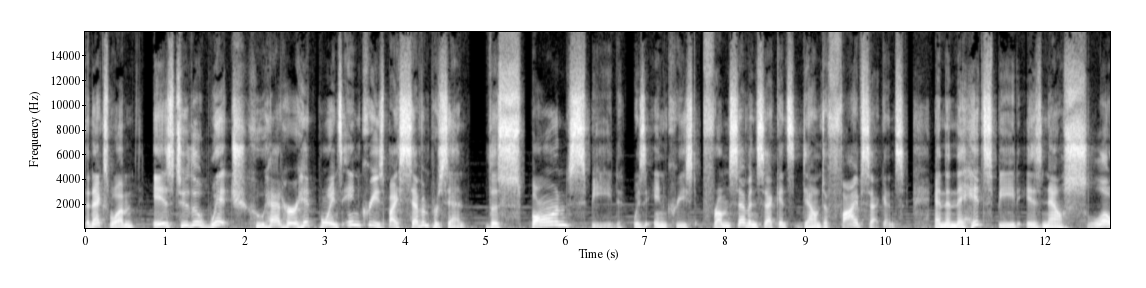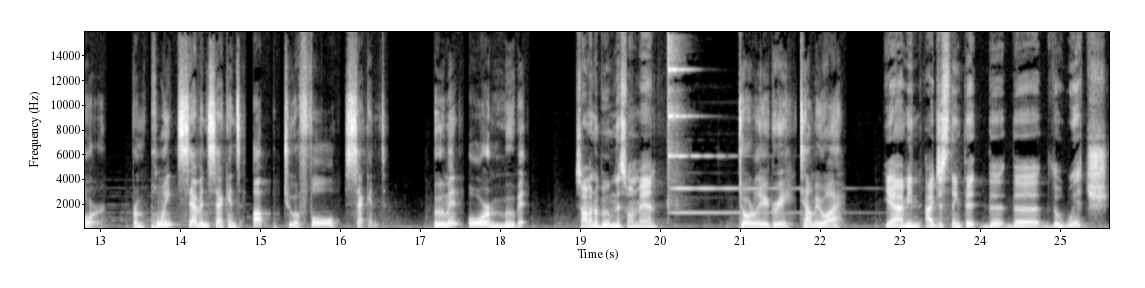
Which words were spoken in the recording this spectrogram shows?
the next one is to the witch, who had her hit points increased by seven percent. The spawn speed was increased from 7 seconds down to 5 seconds, and then the hit speed is now slower from 0.7 seconds up to a full second. Boom it or move it. So I'm gonna boom this one, man. Totally agree. Tell me why. Yeah, I mean, I just think that the the the witch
